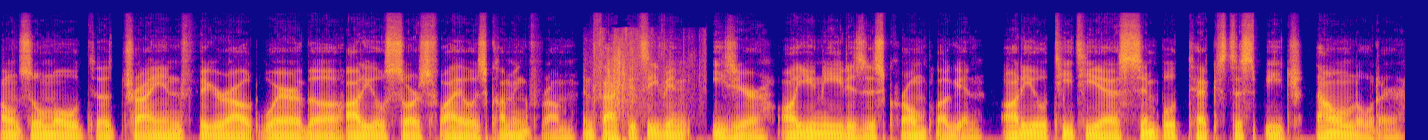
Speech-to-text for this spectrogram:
console mode to try and figure out where the audio source file is coming from. In fact, it's even easier. All you need is this Chrome plugin, Audio TTS Simple Text to Speech Downloader.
